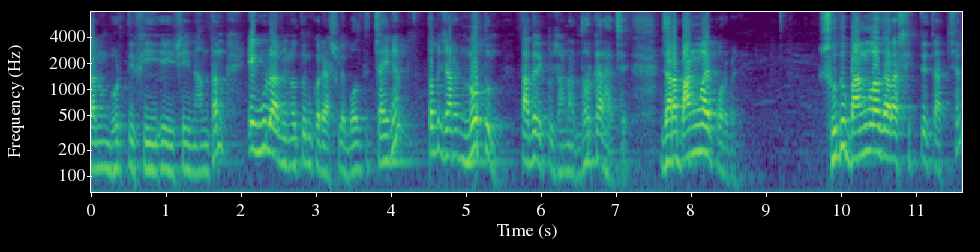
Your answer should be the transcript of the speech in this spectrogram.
কানুন, ভর্তি ফি এই, সেই নানতান এগুলো আমি নতুন করে আসলে বলতে চাই না। তবে যারা নতুন, তাদের একটু জানার দরকার আছে। যারা বাংলায় পড়বেন, শুধু বাংলা যারা শিখতে চাচ্ছেন,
